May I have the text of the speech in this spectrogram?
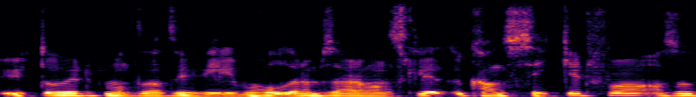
utover på en måte at vi vil beholde dem, så er det vanskelig. Du kan sikkert få altså,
